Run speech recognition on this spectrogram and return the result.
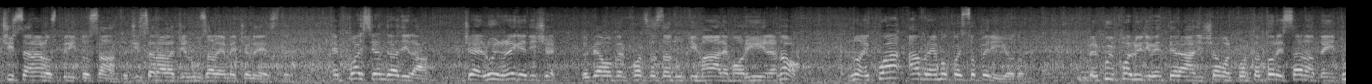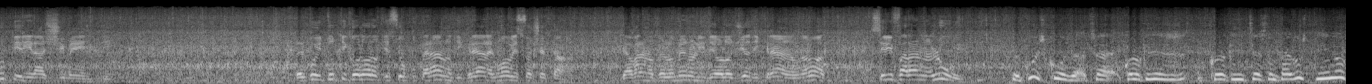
ci sarà lo Spirito Santo, ci sarà la Gerusalemme celeste e poi si andrà di là cioè lui non è che dice dobbiamo per forza stare tutti male, morire, no. Noi qua avremo questo periodo. Per cui poi lui diventerà, diciamo, il portatore sano di tutti i rinascimenti. Per cui tutti coloro che si occuperanno di creare nuove società, che avranno perlomeno l'ideologia di creare una nuova, si rifaranno a lui. Per cui scusa, cioè, quello, che dice, quello che dice Sant'Agostino,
